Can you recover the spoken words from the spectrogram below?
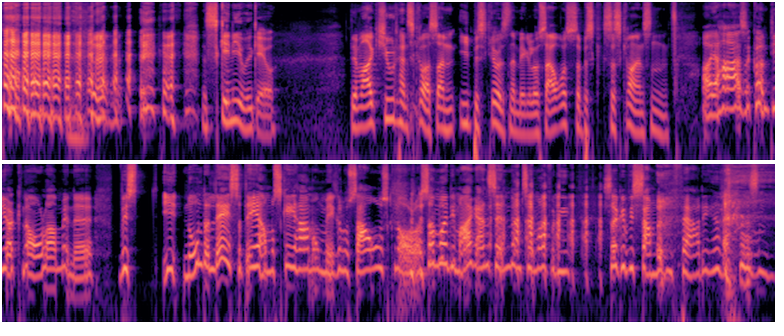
en skinny udgave. Det er meget cute, han skriver sådan i beskrivelsen af Megalosaurus, så, besk- så skriver han sådan, og jeg har altså kun de her knogler, men øh, hvis I, nogen, der læser det her, og måske har nogle Megalosaurus-knogler, så må de meget gerne sende dem til mig, fordi så kan vi samle dem færdige. Sådan.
